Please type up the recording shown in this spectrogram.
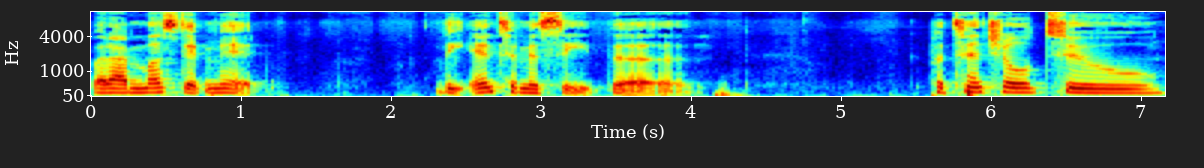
But I must admit, the intimacy, the potential to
